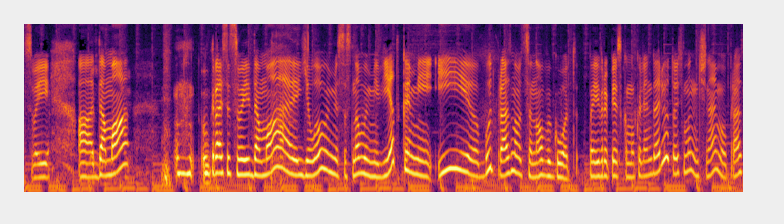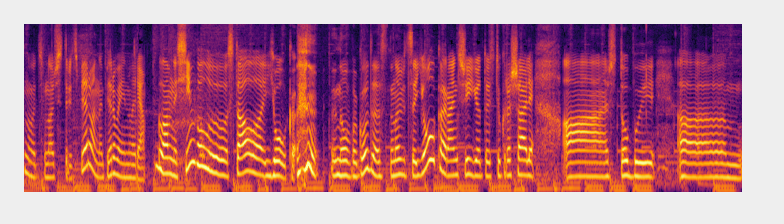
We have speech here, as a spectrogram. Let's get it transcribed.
свои а, дома украсят свои дома еловыми сосновыми ветками и будет праздноваться Новый год по европейскому календарю, то есть мы начинаем его праздновать в ночь с 31 на 1 января. Главный символ э, стала елка Нового года, становится елка, раньше ее, то есть украшали, а, чтобы а,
